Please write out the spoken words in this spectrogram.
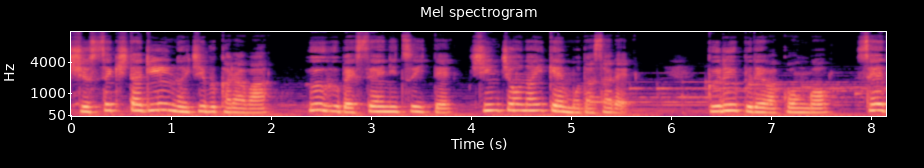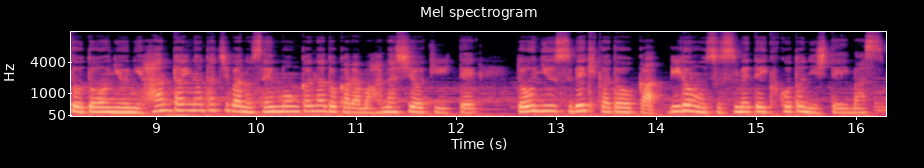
出席した議員の一部からは、夫婦別姓について慎重な意見も出され、グループでは今後、制度導入に反対の立場の専門家などからも話を聞いて、導入すべきかどうか理論を進めていくことにしています。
